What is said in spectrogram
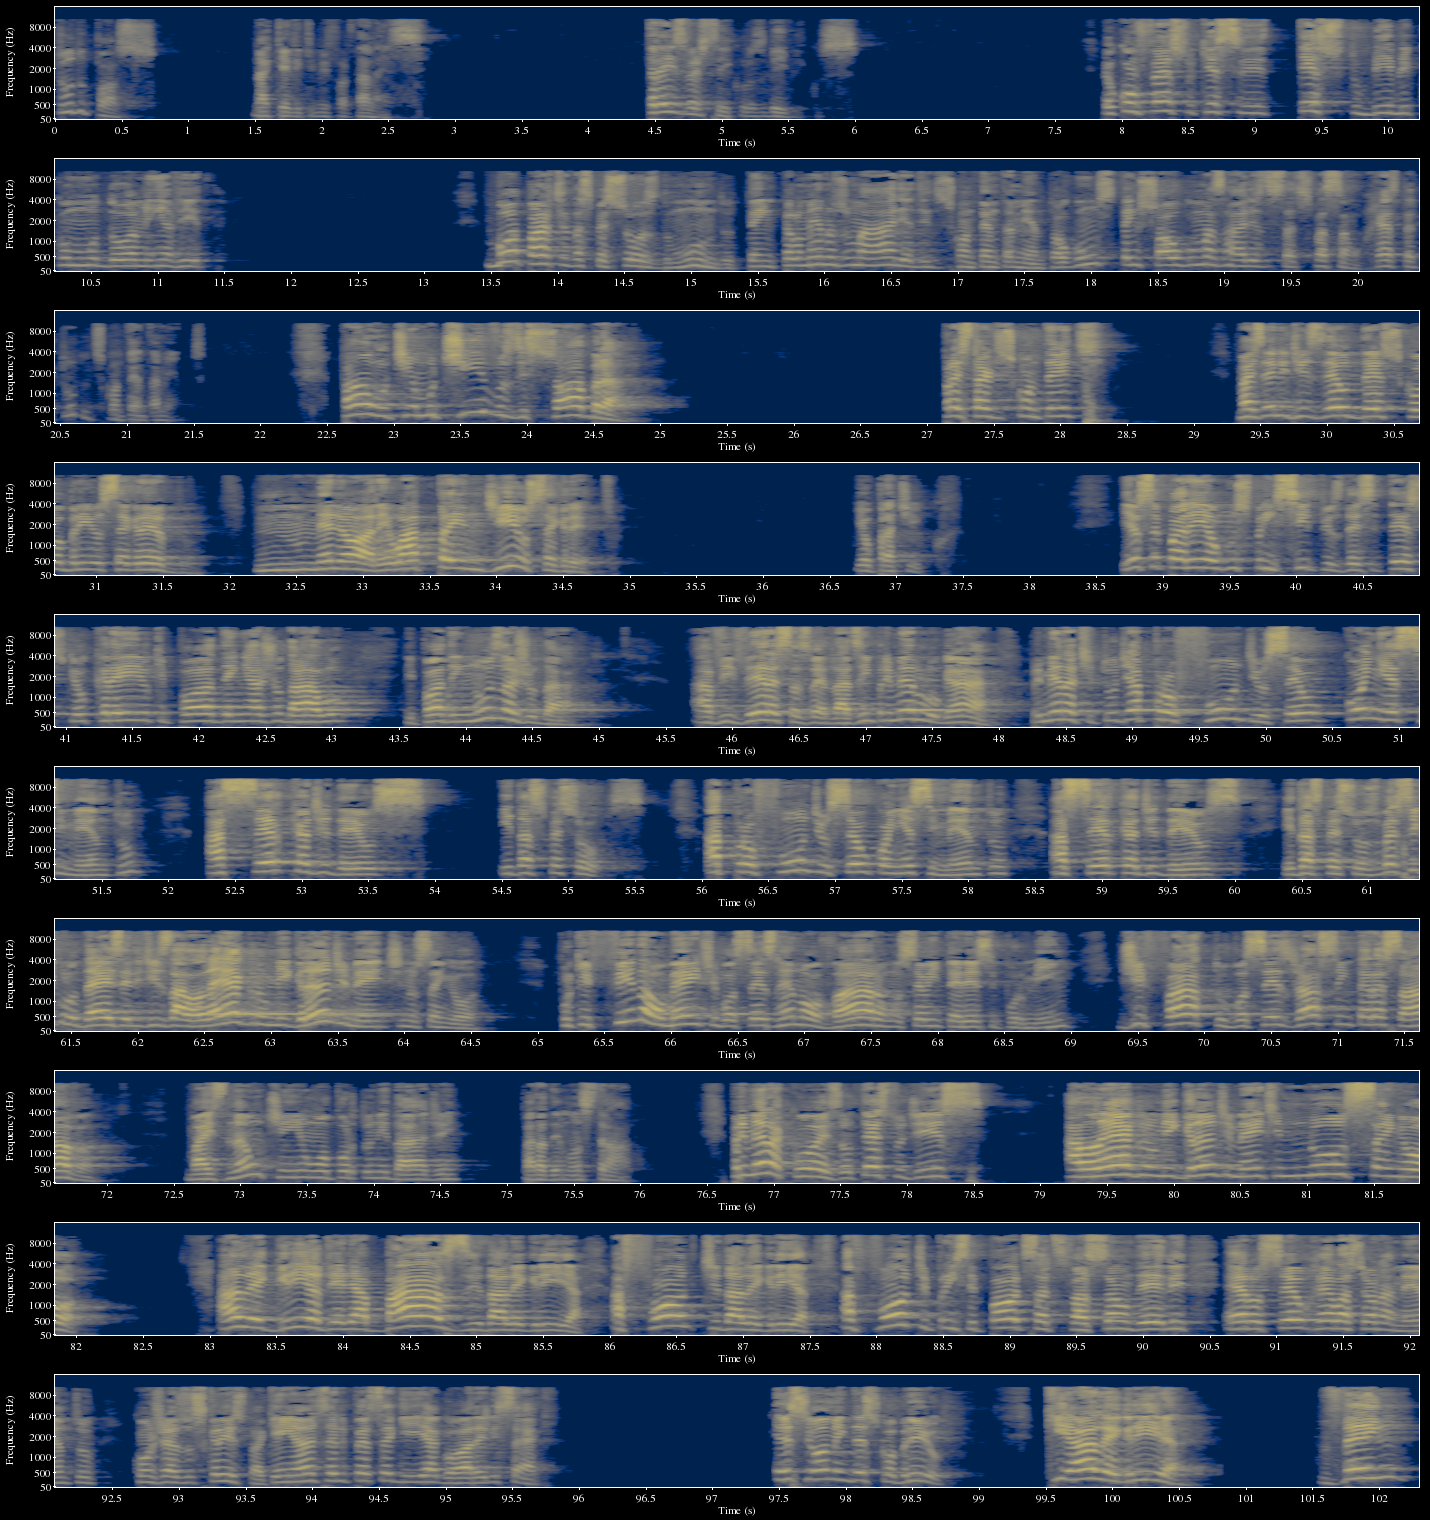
Tudo posso naquele que me fortalece. Três versículos bíblicos. Eu confesso que esse texto bíblico mudou a minha vida. Boa parte das pessoas do mundo tem pelo menos uma área de descontentamento. Alguns têm só algumas áreas de satisfação. O resto é tudo descontentamento. Paulo tinha motivos de sobra para estar descontente. Mas ele diz: Eu descobri o segredo. Melhor, eu aprendi o segredo. E eu pratico. E eu separei alguns princípios desse texto que eu creio que podem ajudá-lo e podem nos ajudar a viver essas verdades. Em primeiro lugar, primeira atitude, aprofunde o seu conhecimento acerca de Deus e das pessoas. Aprofunde o seu conhecimento acerca de Deus e das pessoas. O versículo 10 ele diz: Alegro-me grandemente no Senhor, porque finalmente vocês renovaram o seu interesse por mim. De fato, vocês já se interessavam, mas não tinham oportunidade para demonstrá-lo. Primeira coisa, o texto diz: Alegro-me grandemente no Senhor. A alegria dele, a base da alegria, a fonte da alegria, a fonte principal de satisfação dele era o seu relacionamento com Jesus Cristo, a quem antes ele perseguia, agora ele segue. Esse homem descobriu que a alegria vem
